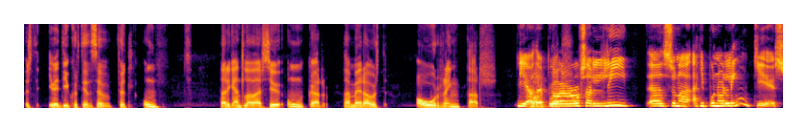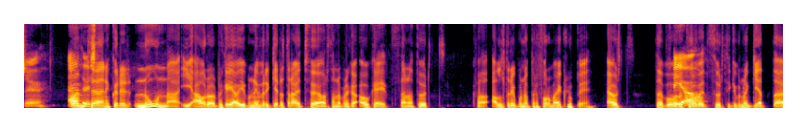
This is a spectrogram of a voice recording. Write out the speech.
veist, ég veit ekki hvort ég þetta segja full ungt. Það er ekki endla að þær séu ungar. Það er meira, veist, óreyndar Já, það er búin að vera rosa lít eða svona, ekki búin að vera lengi í þessu. Og veist, þegar einhver er núna í ára og er bara, eitthvað, já, ég er búin að vera að gera dræði tvö ár þannig að bara, eitthvað, ok, þannig að þú ert hvað, aldrei búin að performa í klubbi Eða, það er búin að vera Já. COVID, þú ert ekki búin að geta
